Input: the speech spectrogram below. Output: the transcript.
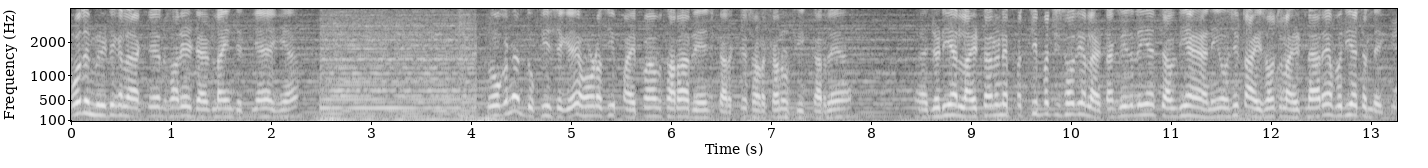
ਖੁਦ ਮੀਟਿੰਗ ਲੈ ਕੇ ਸਾਰੀ ਡੈਡਲਾਈਨ ਦਿੱਤੀਆਂ ਹੈਗੀਆਂ। ਲੋਕ ਨਾ ਦੁਖੀ ਸੀਗੇ, ਹੁਣ ਅਸੀਂ ਪਾਈਪਾਂ ਸਾਰਾ ਅਰੇਂਜ ਕਰਕੇ ਸੜਕਾਂ ਨੂੰ ਠੀਕ ਕਰ ਰਹੇ ਹਾਂ। ਜਿਹੜੀਆਂ ਲਾਈਟਾਂ ਇਹਨਾਂ ਨੇ 25 2500 ਦੀਆਂ ਲਾਈਟਾਂ ਖਰੀਦ ਲਈਆਂ, ਚੱਲਦੀਆਂ ਹੈ ਨਹੀਂ। ਉਹ ਅਸੀਂ 250 ਚ ਲਾਈਟ ਲੈ ਰਹੇ ਹਾਂ, ਵਧੀਆ ਚੱਲੇਗੀ।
